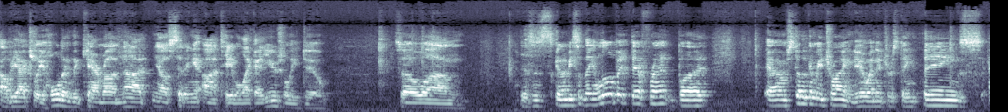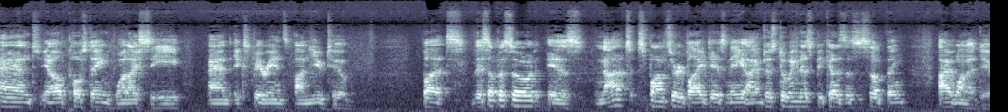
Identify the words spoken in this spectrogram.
I'll be actually holding the camera, not you know sitting on a table like I usually do. So um, this is going to be something a little bit different, but I'm still going to be trying new and interesting things and, you know, posting what I see and experience on YouTube. But this episode is not sponsored by Disney. I'm just doing this because this is something I want to do.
